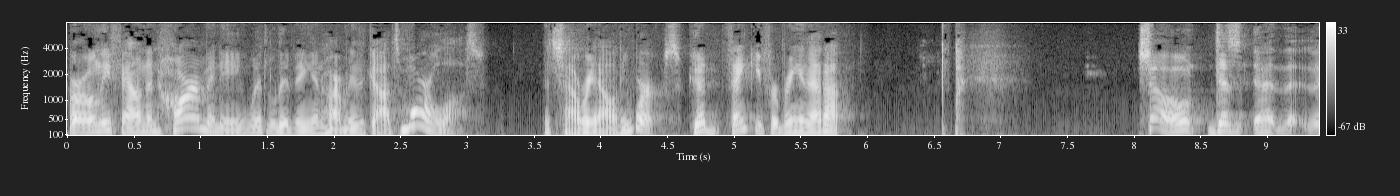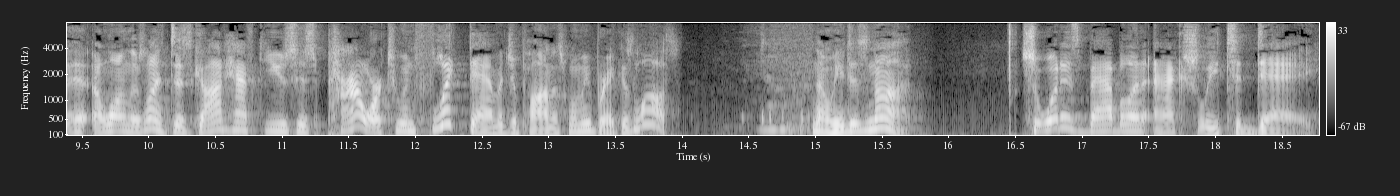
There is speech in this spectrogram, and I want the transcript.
are only found in harmony with living in harmony with God's moral laws. That's how reality works. Good. Thank you for bringing that up. So, does, uh, along those lines, does God have to use his power to inflict damage upon us when we break his laws? No, he does not. So, what is Babylon actually today?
